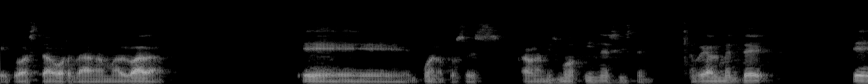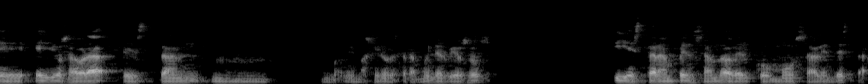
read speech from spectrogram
eh, toda esta horda malvada, eh, bueno, pues es ahora mismo inexistente. Realmente ellos ahora están, mm, me imagino que estarán muy nerviosos y estarán pensando a ver cómo salen de esta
